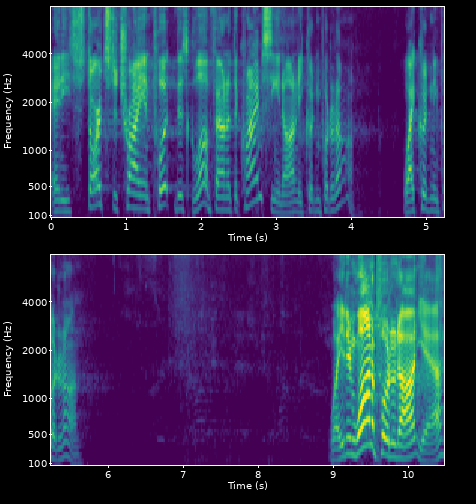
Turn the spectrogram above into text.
and he starts to try and put this glove found at the crime scene on, and he couldn't put it on. Why couldn't he put it on? Well, he didn't want to put it on, yeah.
